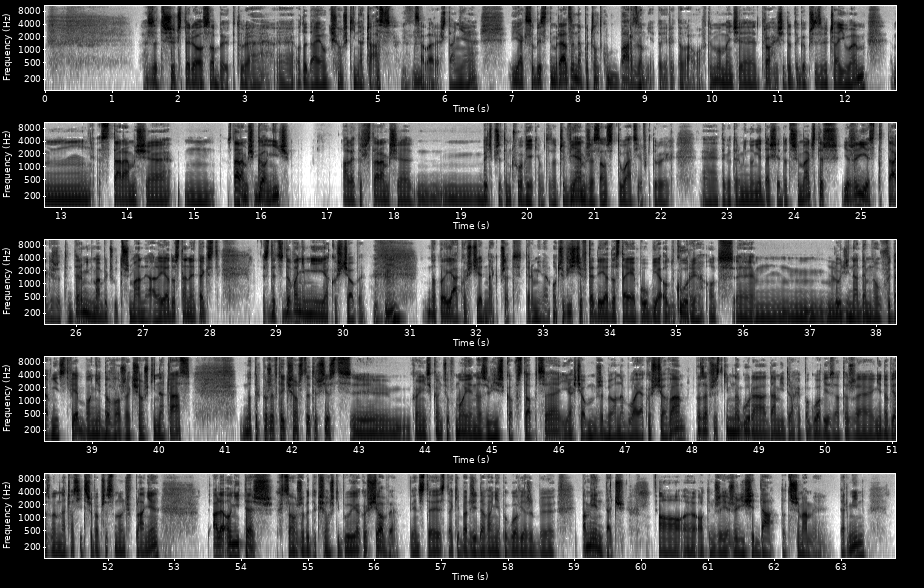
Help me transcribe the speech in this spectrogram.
ze 3-4 osoby, które e, oddają książki na czas, mhm. cała reszta nie. I jak sobie z tym radzę, na początku bardzo mnie to irytowało. W tym momencie trochę się do tego przyzwyczaiłem. Mm, staram się, mm, staram się gonić, ale też staram się mm, być przy tym człowiekiem. To znaczy, wiem, że są sytuacje, w których e, tego terminu nie da się dotrzymać. Też, jeżeli jest tak, że ten termin ma być utrzymany, ale ja dostanę tekst zdecydowanie mniej jakościowy, mhm. no to jakość jednak przed terminem. Oczywiście wtedy ja dostaję po łbie od góry, od ludzi nade mną w wydawnictwie, bo nie dowożę książki na czas. No tylko, że w tej książce też jest yy, koniec końców moje nazwisko w stopce i ja chciałbym, żeby ona była jakościowa. Poza wszystkim no góra da mi trochę po głowie za to, że nie dowiozłem na czas i trzeba przesunąć w planie ale oni też chcą, żeby te książki były jakościowe, więc to jest takie bardziej dawanie po głowie, żeby pamiętać o, o tym, że jeżeli się da, to trzymamy termin,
